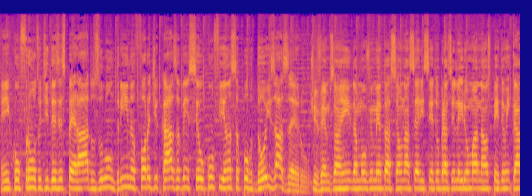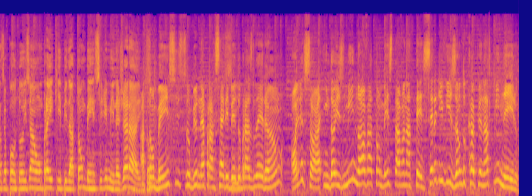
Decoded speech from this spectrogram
Em confronto de desesperados, o Londrina, fora de casa, venceu o Confiança por 2 a 0. Tivemos ainda a movimentação na Série C do Brasileiro. O Manaus perdeu em casa por 2 a 1 para a equipe da Tombense de Minas Gerais. A Tombense subiu, né, para a Série B do Brasileirão. Olha só, em 2009 a Tombense estava na terceira divisão do Campeonato Mineiro.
